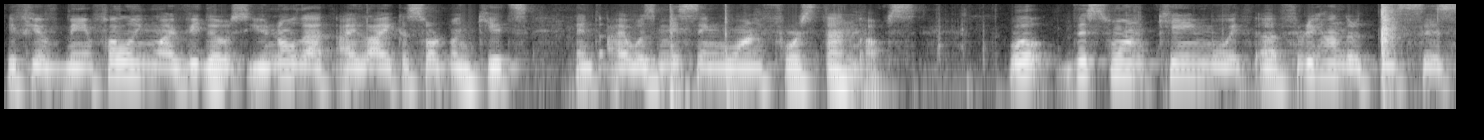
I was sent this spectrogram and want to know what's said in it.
If you've been following my videos, you know that I like assortment kits and I was missing one for standoffs. Well, this one came with uh, 300 pieces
